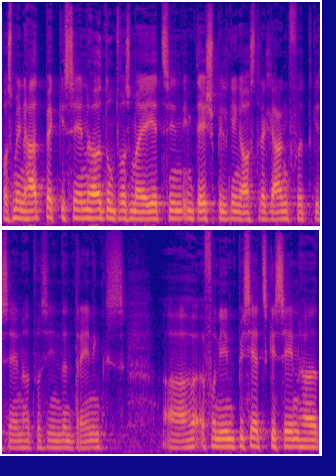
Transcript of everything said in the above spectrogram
was man in Hartberg gesehen hat und was man jetzt in, im Testspiel gegen Austria Klagenfurt gesehen hat, was ich in den Trainings äh, von ihm bis jetzt gesehen hat,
